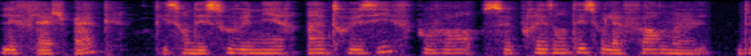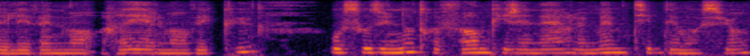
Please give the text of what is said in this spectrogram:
Les flashbacks, qui sont des souvenirs intrusifs pouvant se présenter sous la forme de l'événement réellement vécu ou sous une autre forme qui génère le même type d'émotion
